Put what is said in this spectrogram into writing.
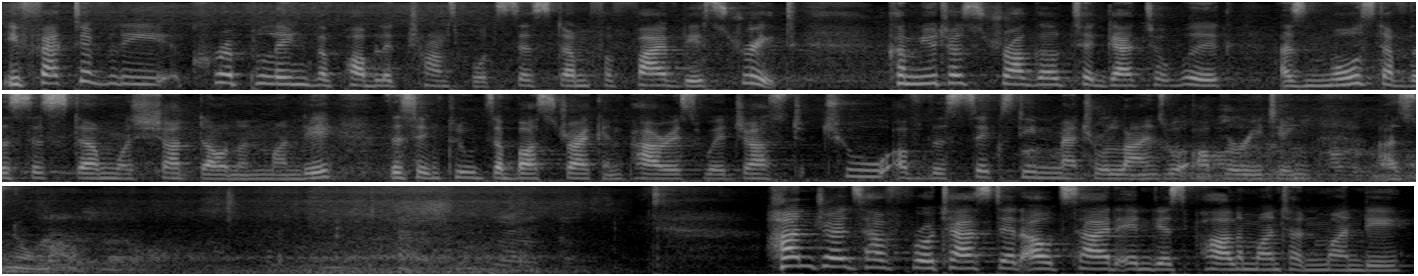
effectively crippling the public transport system for five days straight. Commuters struggled to get to work as most of the system was shut down on Monday. This includes a bus strike in Paris where just two of the 16 metro lines were operating as normal. Hundreds have protested outside India's parliament on Monday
